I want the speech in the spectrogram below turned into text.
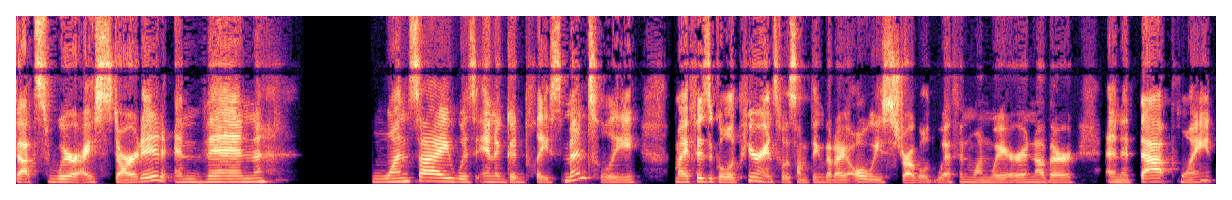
that's where I started. And then once I was in a good place mentally, my physical appearance was something that I always struggled with in one way or another. And at that point,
